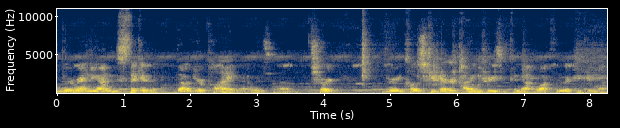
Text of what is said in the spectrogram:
But it ran behind this thicket of dog hair pine that was um, short, very close together pine trees. You could not walk through it, you could not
